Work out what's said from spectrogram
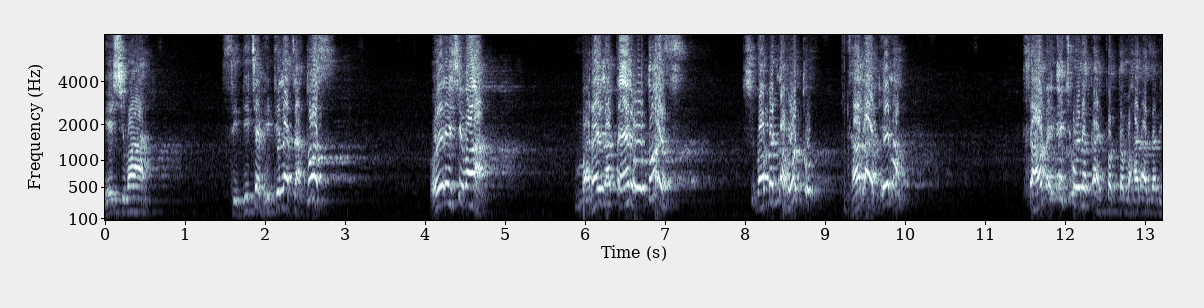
हे शिवा सिद्धीच्या भेटीला जातोस? होय रे शिवा मरायला तयार होतोस? शिवा म्हणला होतो झाला गेला. सहा महिन्याची ओळख आहे. फक्त महाराजांनी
